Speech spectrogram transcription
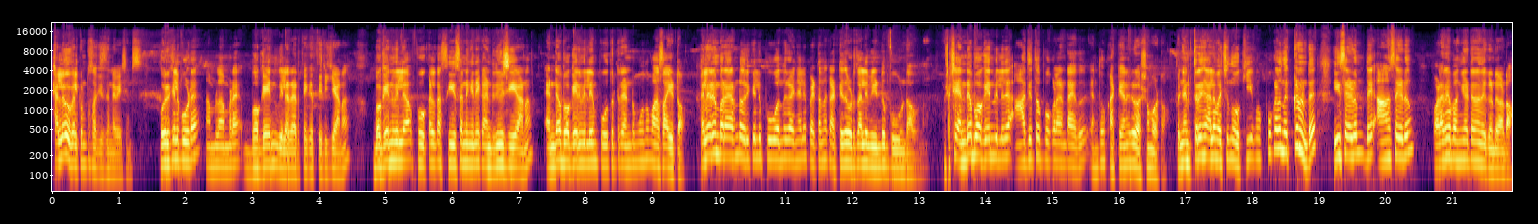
Hello welcome to Saji's innovations ഒരിക്കൽ കൂടെ നമ്മൾ നമ്മുടെ ബൊഗൈൻ വില്ലയുടെ അടുത്തേക്ക് എത്തിയിരിക്കുകയാണ്. ബൊഗൈൻ വില്ല പൂക്കളുടെ സീസൺ ഇങ്ങനെ കണ്ടിന്യൂ ചെയ്യുകയാണ്. എന്റെ ബൊഗൈൻ വില്ലയും പൂത്തിട്ട് രണ്ട് മൂന്ന് മാസമായിട്ടോ. എല്ലാവരും പറയാറുണ്ട് ഒരിക്കൽ പൂ വന്നു കഴിഞ്ഞാൽ പെട്ടെന്ന് കട്ട് ചെയ്ത് കൊടുത്താൽ വീണ്ടും പൂ ഉണ്ടാവുന്നു പക്ഷേ എന്റെ ബൊഗൈൻ വില്ലയിൽ ആദ്യത്തെ പൂക്കളുണ്ടായത് എന്തോ കട്ട് ചെയ്യാനൊരു വിഷമം കേട്ടോ. അപ്പോൾ ഞാൻ ഇത്രയും കാലം വെച്ച് നോക്കി. പൂക്കൾ നിൽക്കുന്നുണ്ട്. ഈ സൈഡും ആ സൈഡും വളരെ ഭംഗിയായിട്ട് തന്നെ നിൽക്കുന്നുണ്ട് കേട്ടോ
